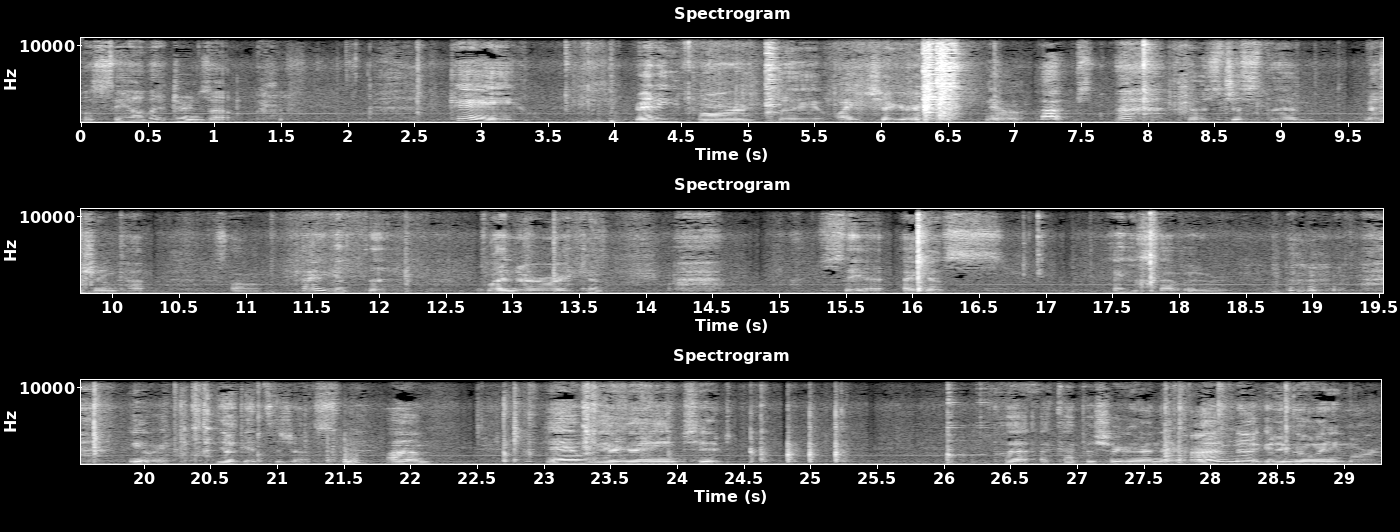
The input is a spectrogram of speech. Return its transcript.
we'll see how that turns out. okay, ready for the white sugar. now, oops, that was just the measuring cup. So trying to get the blender where you can see it. I guess, I guess that would work. anyway, you'll get the gist. Um, and we are going to put a cup of sugar in there. I'm not going to go any more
